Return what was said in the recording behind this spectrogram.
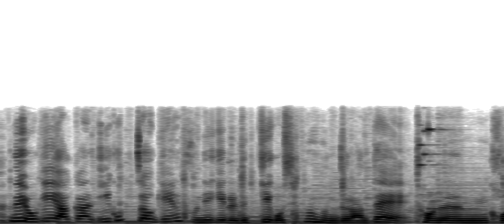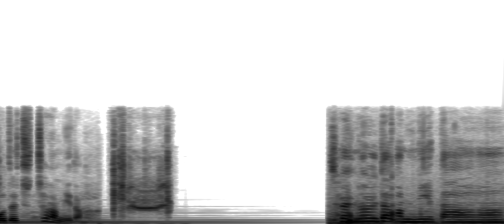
근데 여기 약간 이국적인 분위기를 느끼고 싶은 분들한테 저는 거제 추천합니다. 잘 놀다 갑니다.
